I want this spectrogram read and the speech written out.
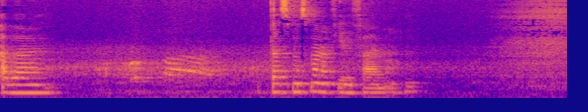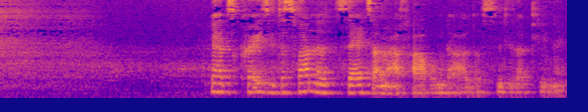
Aber das muss man auf jeden Fall machen. Ja, it's crazy. Das war eine seltsame Erfahrung da alles in dieser Klinik.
